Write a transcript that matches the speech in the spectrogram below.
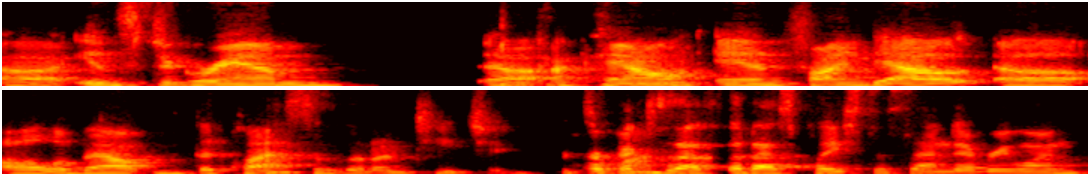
uh, Instagram uh, account and find out uh, all about the classes that I'm teaching. It's Perfect. Fun. So that's the best place to send everyone.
